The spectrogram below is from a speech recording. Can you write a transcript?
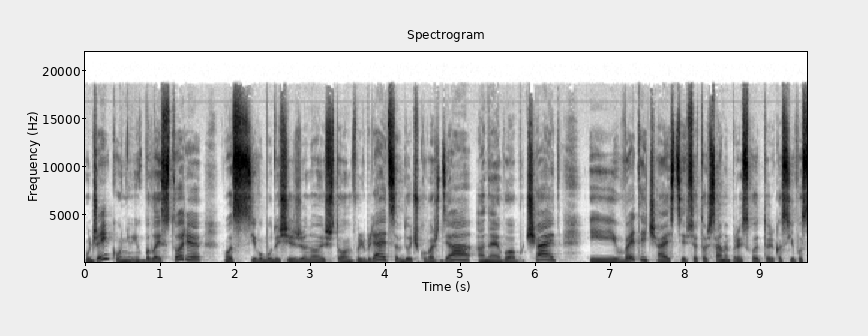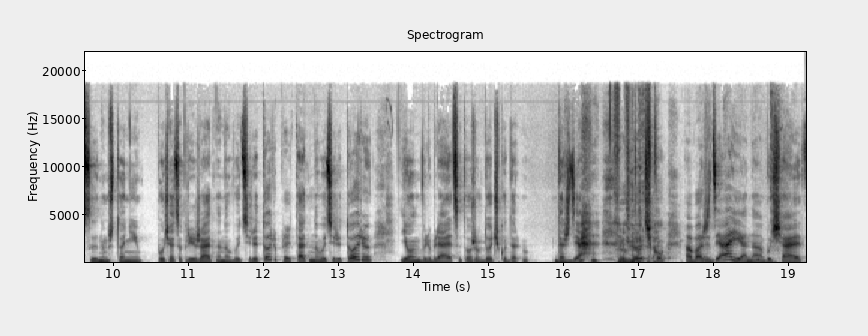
У Джейка у них была история вот с его будущей женой, что он влюбляется в дочку вождя, она его обучает, и в этой части все то же самое происходит только с его сыном, что они, получается, приезжают на новую территорию, прилетают на новую территорию, и он влюбляется тоже в дочку дождя, в дочку вождя, и она обучает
